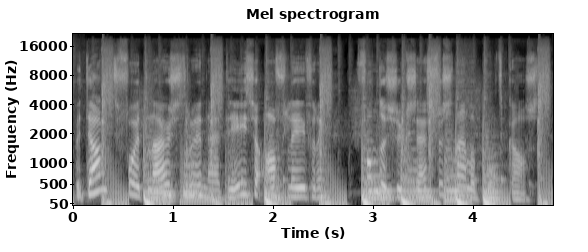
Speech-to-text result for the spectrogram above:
Bedankt voor het luisteren naar deze aflevering van de Succesversneller podcast.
